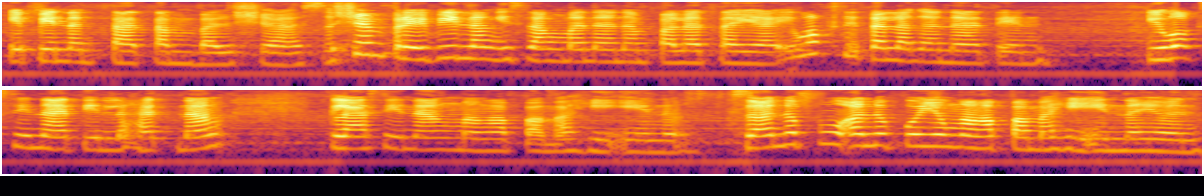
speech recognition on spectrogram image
ipinagtatambal siya. So, syempre, bilang isang mananampalataya, iwaksi talaga natin. Iwaksi natin lahat ng klase ng mga pamahiin. So, ano po, ano po yung mga pamahiin na yon?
